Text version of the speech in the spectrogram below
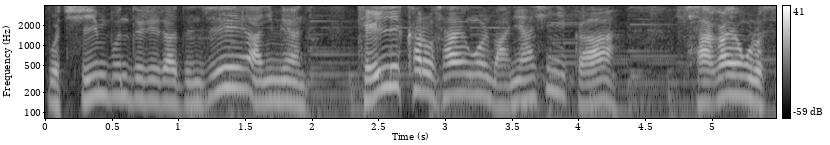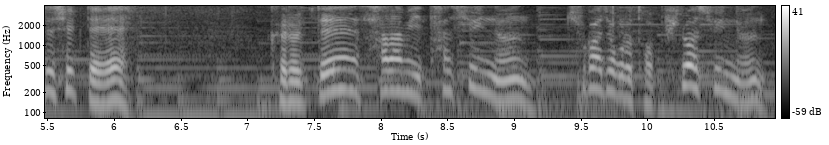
뭐 지인분들이라든지 아니면 데일리카로 사용을 많이 하시니까 자가용으로 쓰실 때 그럴 때 사람이 탈 수 있는 추가적으로 더 필요할 수 있는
